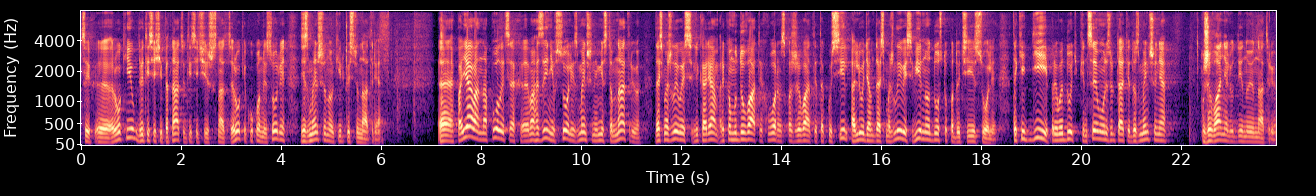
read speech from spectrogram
цих е, років, 2015-2016 років, кухонної солі зі зменшеною кількістю натрія. Е, Поява на полицях е, магазинів солі зменшеним містом натрію дасть можливість лікарям рекомендувати хворим споживати таку сіль, а людям дасть можливість вільного доступу до цієї солі. Такі дії приведуть в кінцевому результаті до зменшення вживання людиною натрію.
